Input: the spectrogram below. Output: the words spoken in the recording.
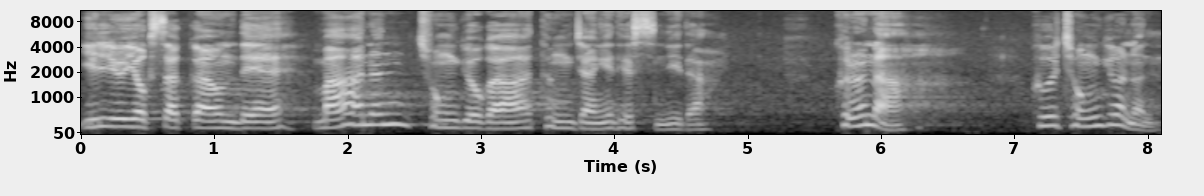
인류 역사 가운데 많은 종교가 등장이 됐습니다. 그러나 그 종교는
